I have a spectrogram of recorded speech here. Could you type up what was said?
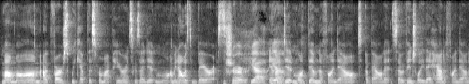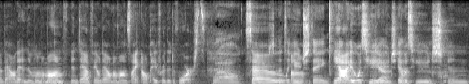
My mom, at first, we kept this from my parents because I didn't want, I mean, I was embarrassed. Sure. Yeah. And yeah. I didn't want them to find out about it. So eventually they had to find out about it. And then when my mom and dad found out, my mom's like, I'll pay for the divorce. Wow. So, So that's a um, huge thing. yeah, Yeah. it was huge. Yeah, yeah. It was huge. And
